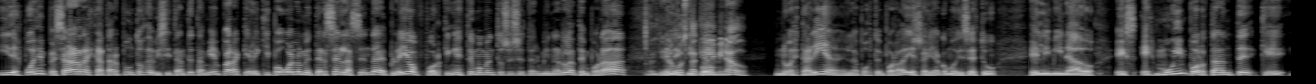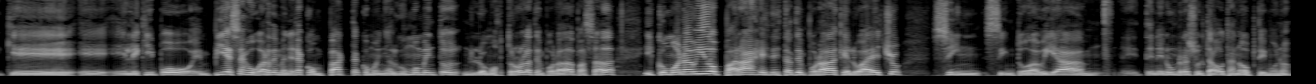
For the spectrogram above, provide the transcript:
y después empezar a rescatar puntos de visitante también para que el equipo vuelva a meterse en la senda de playoff, porque en este momento si se terminara la temporada, El Dinamo está equipo eliminado. No estaría en la postemporada y estaría, como dices tú, eliminado. Es, es muy importante que, que, eh, el equipo empiece a jugar de manera compacta, como en algún momento lo mostró la temporada pasada, y como han habido parajes de esta temporada que lo ha hecho sin, sin todavía eh, tener un resultado tan óptimo, ¿no?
